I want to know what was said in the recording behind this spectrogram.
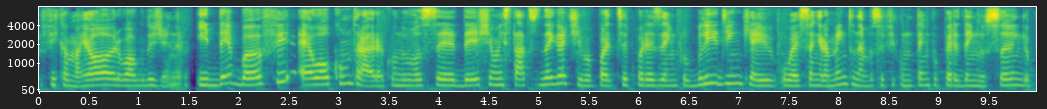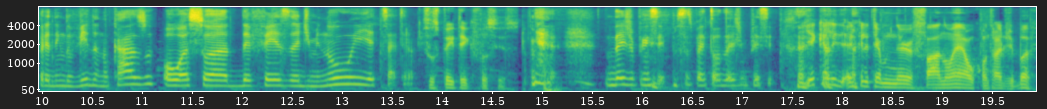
fica maior, ou algo do gênero. E debuff é o ao contrário, é quando você deixa um status negativo. Pode ser, por exemplo, bleeding, que aí o é sangramento, né? Você fica um tempo perdendo sangue, ou perdendo vida, no caso, ou a sua defesa diminui, etc. Suspeitei que fosse isso. Desde o princípio, suspeitou desde o princípio. E aquele, aquele termo nerfar não é ao contrário de buff?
